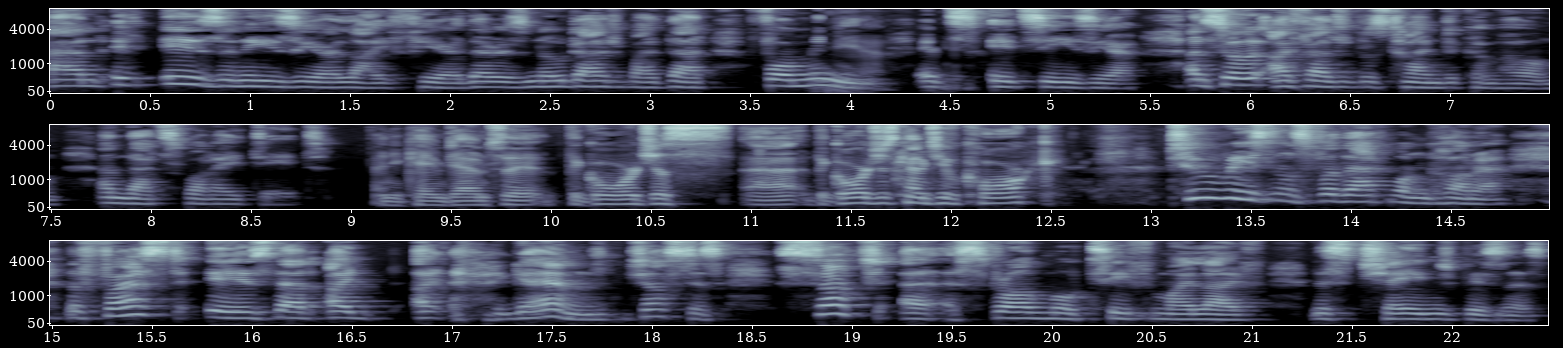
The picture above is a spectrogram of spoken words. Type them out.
And it is an easier life here. There is no doubt about that. For me, yeah. it's it's easier. And so I felt it was time to come home, and that's what I did. And you came down to the gorgeous, uh, the gorgeous county of Cork. Two reasons for that one, Connor. The first is that I, I again, justice, such a, a, strong motif in my life, this change business.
